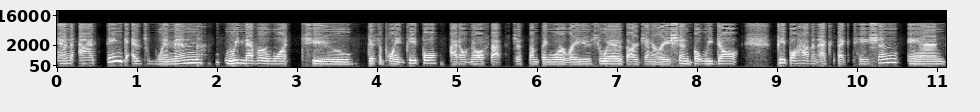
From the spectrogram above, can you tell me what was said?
and I think as women, we never want to disappoint people. I don't know if that's just something we're raised with, our generation, but we don't. People have an expectation, and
